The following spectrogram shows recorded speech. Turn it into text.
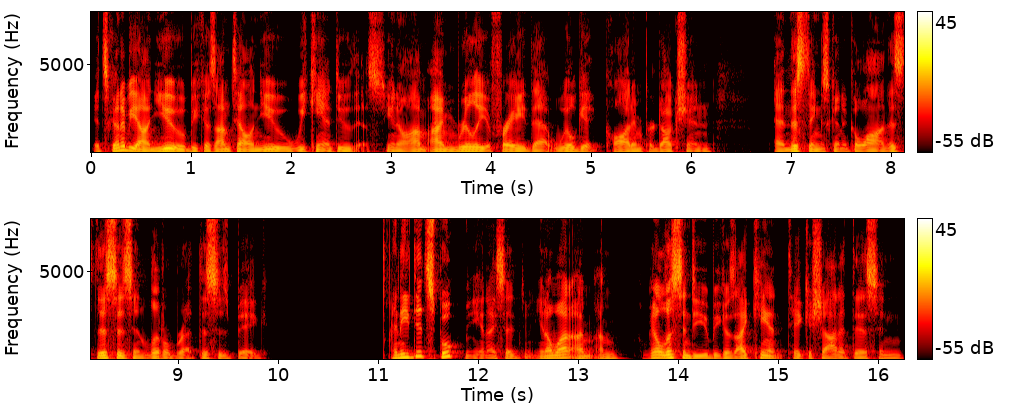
it's going to be on you because I'm telling you we can't do this. You know, I'm I'm really afraid that we'll get caught in production and this thing's going to go on. This this isn't little Brett. This is big. And he did spook me, and I said, you know what? I'm I'm I'm going to listen to you because I can't take a shot at this, and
